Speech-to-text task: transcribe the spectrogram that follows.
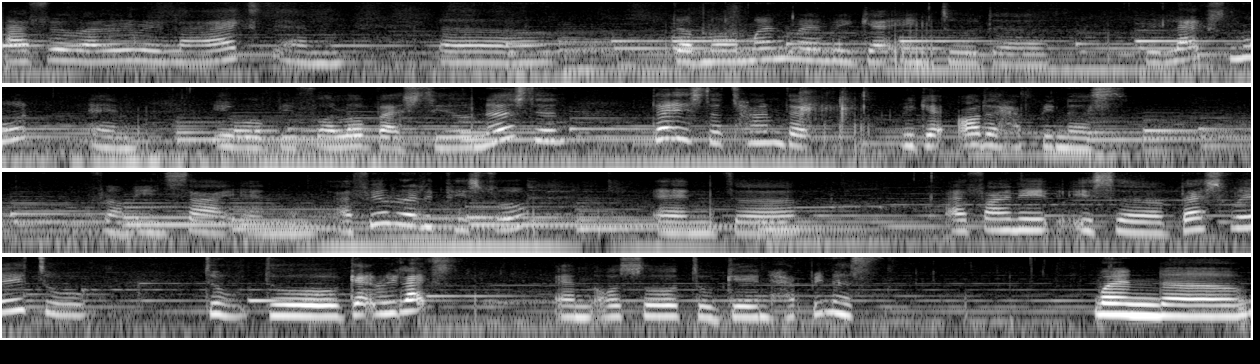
I feel very relaxed and uh, the moment when we get into the relaxed mood and it will be followed by stillness then that is the time that we get all the happiness from inside and I feel really peaceful and uh, I find it is the best way to, to, to get relaxed and also to gain happiness. When uh,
